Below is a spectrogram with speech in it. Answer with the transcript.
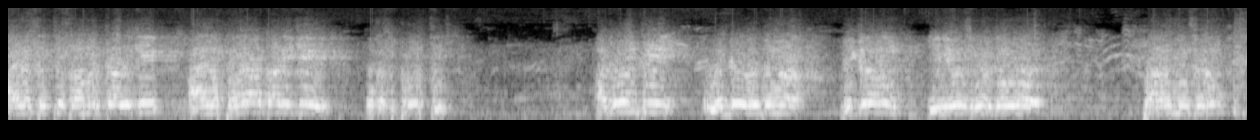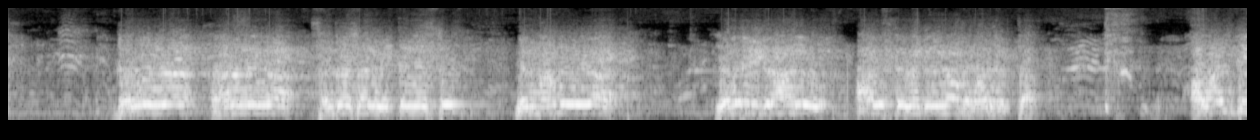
ఆయన శక్తి సామర్థ్యాలకి ఆయన పోరాటానికి ఒక స్ఫూర్తి. అటువంటి వడ్డీ అవుతున్న విగ్రహం ఈ నియోజకవర్గంలో ప్రారంభించడం గర్వంగా ఆనందంగా సంతోషాన్ని వ్యక్తం చేస్తూ నేను మామూలుగా ఎవరి విగ్రహాలు ఆవిష్కరణకి ఒక మాట చెప్తా. అలాంటి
